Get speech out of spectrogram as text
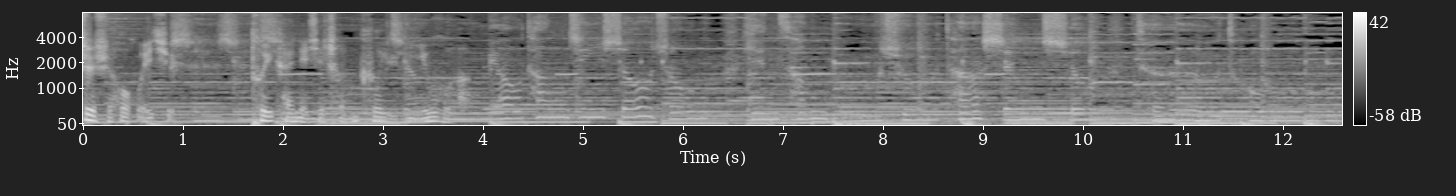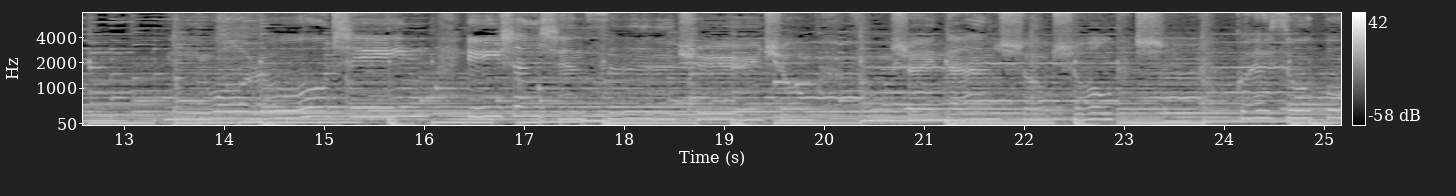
是时候回去推开那些陈疴与迷雾了。你我如今已身陷此局中，覆水难收，终是归宿不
